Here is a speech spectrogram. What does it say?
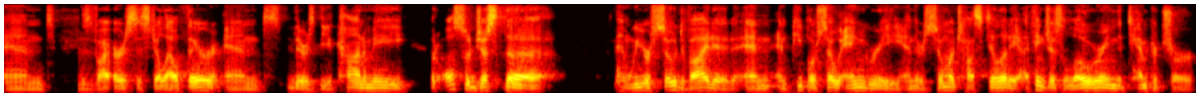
and this virus is still out there. And there's the economy, but also just the man, we are so divided and and people are so angry and there's so much hostility. I think just lowering the temperature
